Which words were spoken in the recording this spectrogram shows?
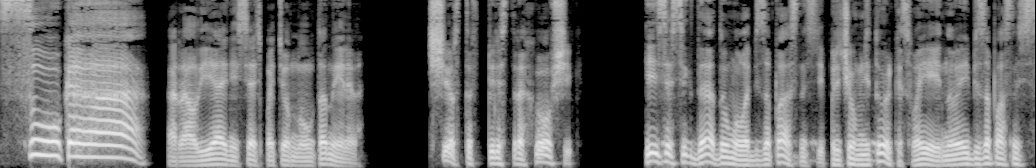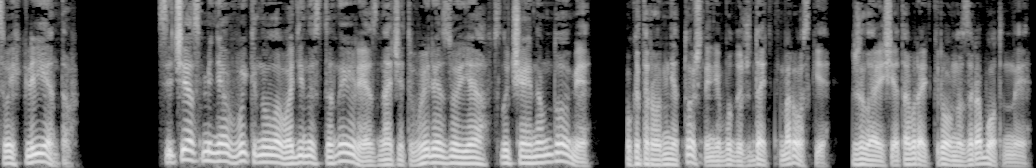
«Сука!» — орал я, несясь по темному тоннелю. «Чертов перестраховщик!» Изя всегда думал о безопасности, причем не только своей, но и безопасности своих клиентов. Сейчас меня выкинуло в один из тоннелей, а значит, вылезу я в случайном доме, у которого меня точно не будут ждать отморозки, желающие отобрать кровно заработанные.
